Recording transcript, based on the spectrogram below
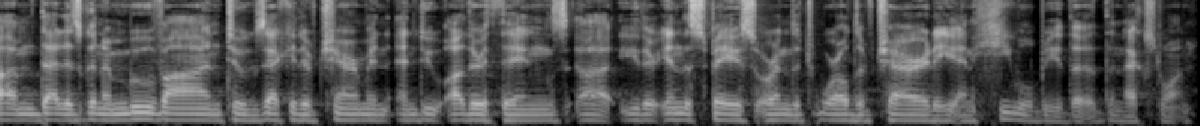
um, that is going to move on to executive chairman and do other things, uh, either in the space or in the world of charity, and he will be the, the next one.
